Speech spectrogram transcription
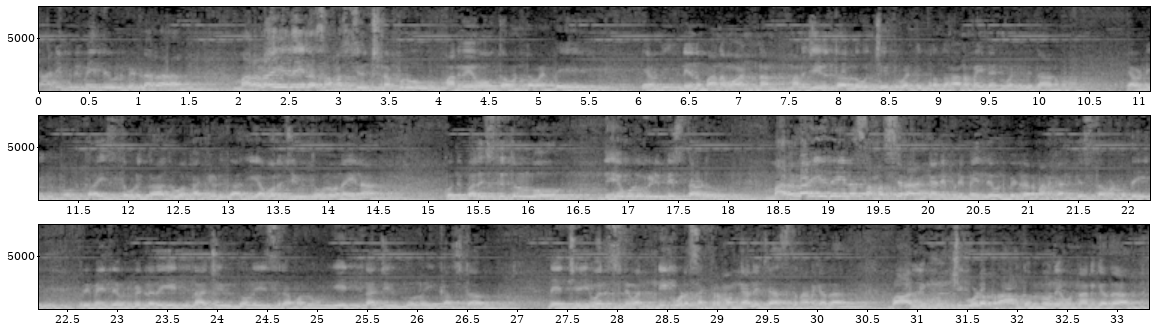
కానీ ప్రియమైన దేవుని బిడ్డారా మరలా ఏదైనా సమస్య వచ్చినప్పుడు మనం ఏమవుతూ ఉంటామంటే ఏమండి నేను మనము అంటున్నాను మన జీవితాల్లో వచ్చేటువంటి ప్రధానమైనటువంటి విధానం. ఏమండి ఒక క్రైస్తవుడు కాదు ఒక అన్యుడు కాదు ఎవరి జీవితంలోనైనా కొన్ని పరిస్థితుల్లో దేవుడు విడిపిస్తాడు. మరలా ఏదైనా సమస్య రాగానే ప్రిమైన దేవుని బిడ్డలు మనకు అనిపిస్తూ ఉంటుంది ప్రిమైన దేవుని బిడ్డలు ఏంటి నా జీవితంలో ఈ శ్రమలు ఏంటి నా జీవితంలో ఈ కష్టాలు? నేను చేయవలసినవన్నీ కూడా సక్రమంగానే చేస్తున్నాను కదా. బాల్యం నుంచి కూడా ప్రార్థనలోనే ఉన్నాను కదా.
